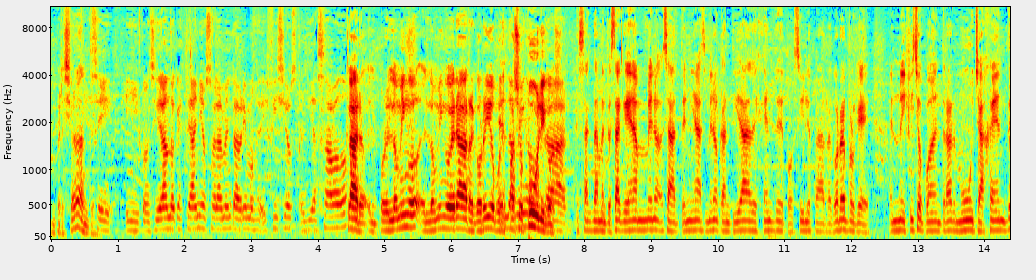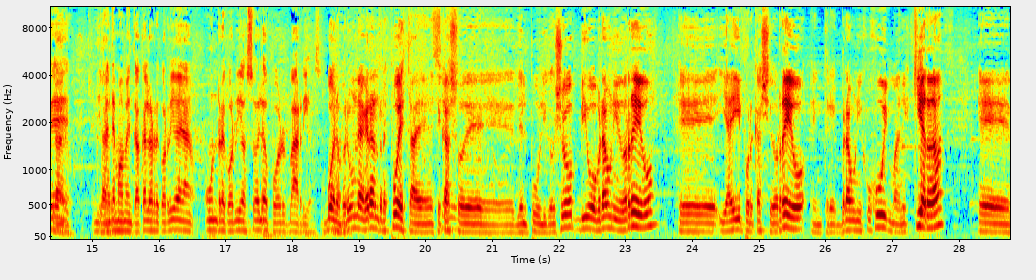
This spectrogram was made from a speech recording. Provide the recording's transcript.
Impresionante. Sí, y considerando que este año solamente abrimos edificios el día sábado. Claro, el, por el domingo, el domingo era recorrido por el espacios domingo, públicos. claro, Exactamente, o sea que eran menos, o sea, tenías menos cantidad de gente posible para recorrer porque en un edificio puede entrar mucha gente Claro, en diferentes claro. momentos. Acá los recorridos eran un recorrido solo por barrios. Bueno, pero una gran respuesta en este Sí. caso de- del público. Yo vivo Brown y Dorrego, eh, y ahí por calle Dorrego, entre Brown y Jujuy, mano izquierda, eh,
